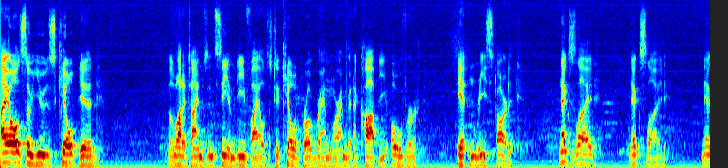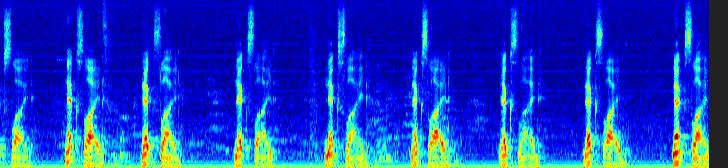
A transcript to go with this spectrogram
I also use KillPid a lot of times in CMD files to kill a program where I'm going to copy over it and restart it. Next slide, next slide, next slide, next slide, next slide, next slide, next slide, next slide, next slide, next slide, next slide,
